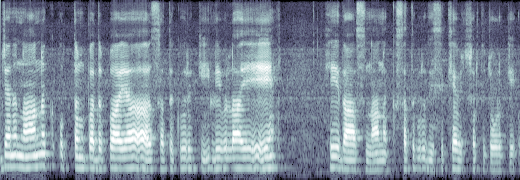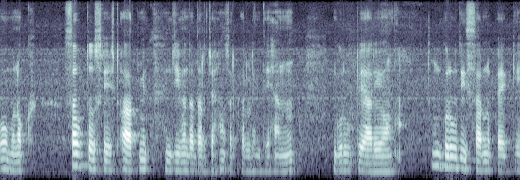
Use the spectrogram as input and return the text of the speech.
ਜਨ ਨਾਨਕ ਉੱਤਮ ਪਦ ਪਾਇਆ, ਸਤਿਗੁਰ ਕੀ ਲਿਵ ਲਾਏ। ਹੇ ਦਾਸ ਨਾਨਕ, ਸਤਿਗੁਰੂ ਦੀ ਸਿੱਖਿਆ ਵਿੱਚ ਸੁਰਤ ਜੋੜ ਕੇ ਉਹ ਮਨੁੱਖ ਸਭ ਤੋਂ ਸ੍ਰੇਸ਼ਟ ਆਤਮਿਕ ਜੀਵਨ ਦਾ ਦਰਜਾ ਹਾਸਲ ਕਰ ਲੈਂਦੇ ਹਨ। ਗੁਰੂ ਪਿਆਰਿਓ ਗੁਰੂ ਦੀ ਸ਼ਰਨ ਪੈ ਕੇ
